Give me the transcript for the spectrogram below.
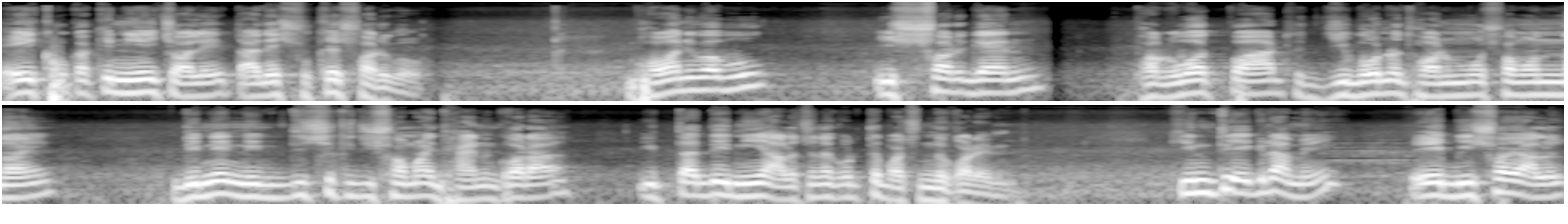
এই খোকাকে নিয়েই চলে তাদের সুখের স্বর্গ। ভবানীবাবু ঈশ্বর জ্ঞান ভগবত পাঠ, জীবন ও ধর্ম সমন্বয়, দিনের নির্দিষ্ট কিছু সময় ধ্যান করা ইত্যাদি নিয়ে আলোচনা করতে পছন্দ করেন। কিন্তু এ গ্রামে এই বিষয়ে আলো,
